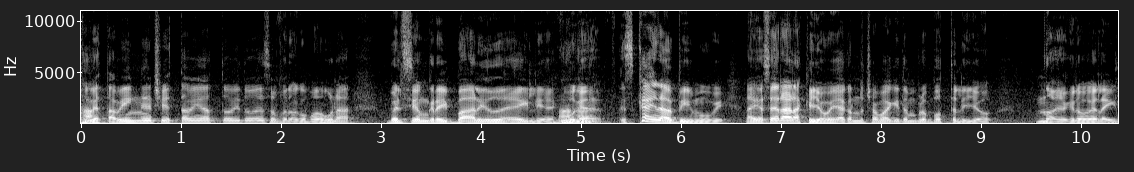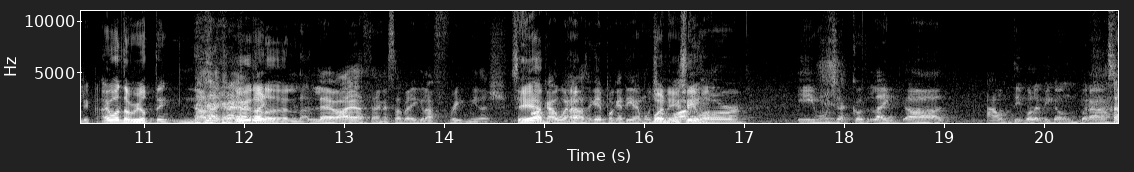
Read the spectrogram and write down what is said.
Porque está bien hecho y está bien actuado y todo eso, pero como es una versión Great Value de Alien, es como Ajá. que es kind of B-movie. Like, esa era la que yo veía cuando chamaquito en Blockbuster y yo, no, yo quiero ver el Alien. I want the real thing. No la Yo creo. quiero like, lo de verdad. Leviathan, esa película freak me the sh- Sí, fuck ah, out when I ah, was a kid, porque tiene mucho horror y muchas cosas, like, uh, a un tipo le pica un brazo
